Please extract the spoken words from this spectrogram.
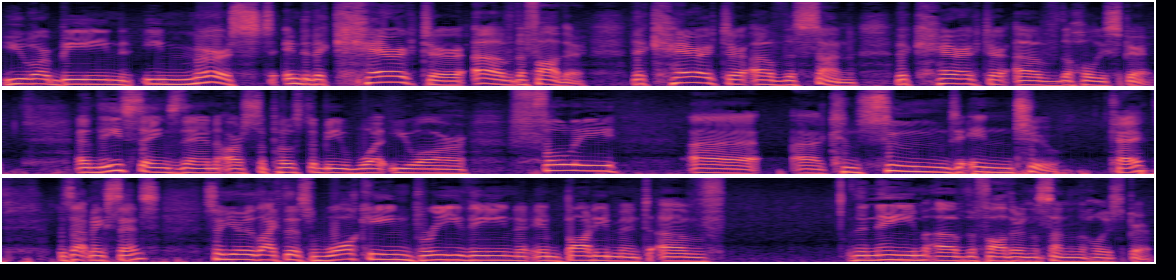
you are being immersed into the character of the Father, the character of the Son, the character of the Holy Spirit. And these things then are supposed to be what you are fully uh, uh, consumed into. Okay? Does that make sense? So you're like this walking, breathing embodiment of the name of the Father and the Son and the Holy Spirit.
